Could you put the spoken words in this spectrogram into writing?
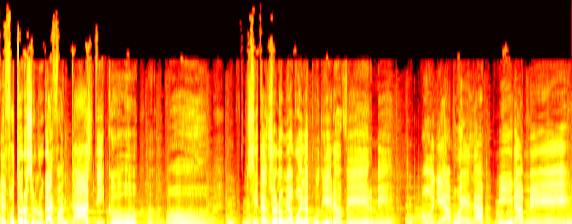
El futuro es un lugar fantástico. Oh, si tan solo mi abuela pudiera verme. Oye, abuela, mírame.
